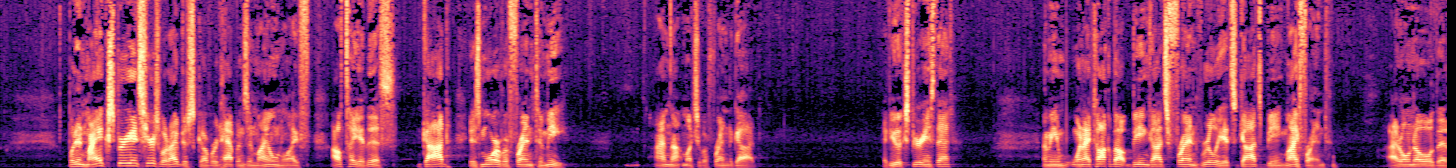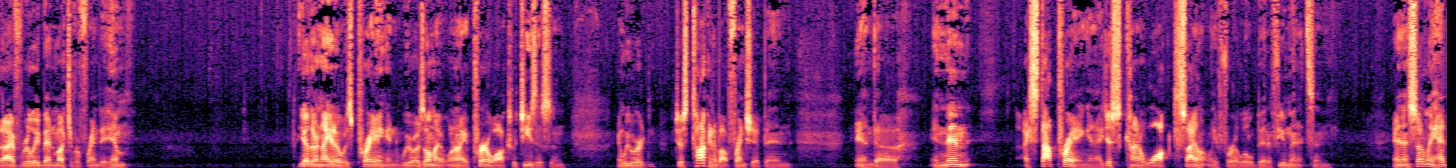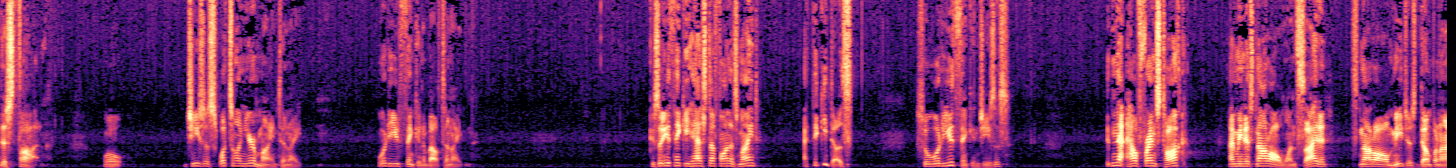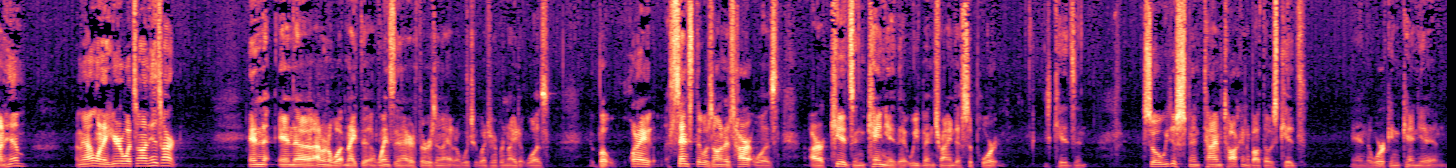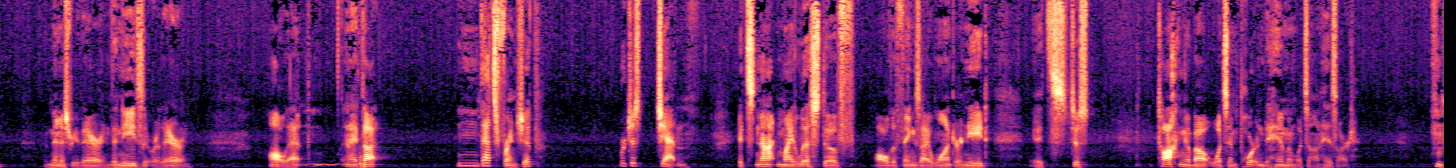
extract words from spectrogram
But in my experience, here's what I've discovered happens in my own life. I'll tell you this God is more of a friend to me. I'm not much of a friend to God. Have you experienced that? I mean, when I talk about being God's friend, really it's God's being my friend. I don't know that I've really been much of a friend to Him. The other night I was praying, and we were, I was on my, one of my prayer walks with Jesus, and, and we were just talking about friendship, and, and, uh, and then I stopped praying, and I just kind of walked silently for a little bit, a few minutes, and, and then suddenly had this thought well, Jesus, what's on your mind tonight? What are you thinking about tonight? Because don't you think he has stuff on his mind? I think he does. So what are you thinking, Jesus? Isn't that how friends talk? I mean, it's not all one sided. It's not all me just dumping on him. I mean, I want to hear what's on his heart. And, and uh, I don't know what night, the, Wednesday night or Thursday night, I don't know which, whichever night it was. But what I sensed that was on his heart was our kids in Kenya that we've been trying to support, these kids. And so we just spent time talking about those kids and the work in Kenya and the ministry there and the needs that were there and all that. And I thought, mm, that's friendship. We're just chatting. It's not my list of all the things I want or need. It's just talking about what's important to him and what's on his heart. Hmm.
